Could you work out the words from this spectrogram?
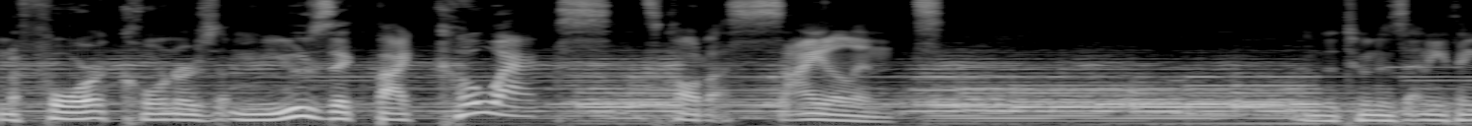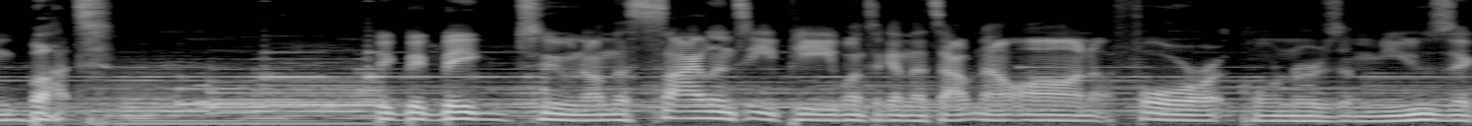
On Four Corners Music by Koax. It's called a Silent. And the tune is anything but. Big, big, big tune on the Silent EP. Once again, that's out now on Four Corners Music.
